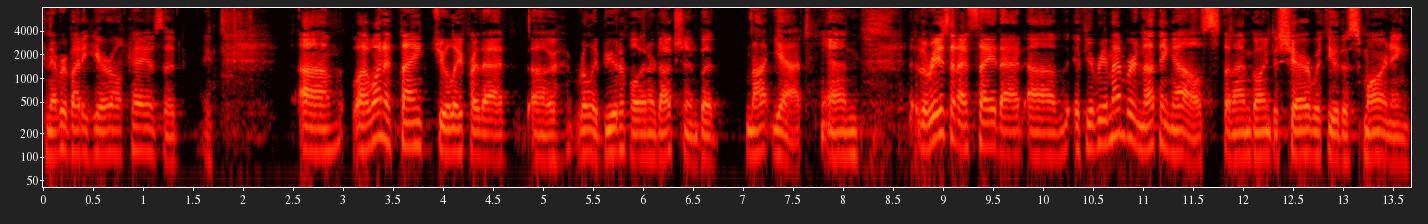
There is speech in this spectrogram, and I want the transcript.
Can everybody hear okay? Is it? Uh, well, I want to thank Julie for that uh, really beautiful introduction, but not yet. And the reason I say that, um, if you remember nothing else that I'm going to share with you this morning,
